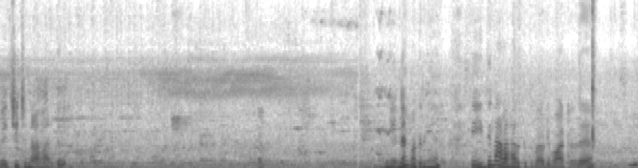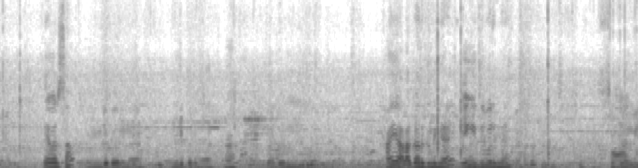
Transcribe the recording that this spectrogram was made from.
பெட்ஷீட்டுங்க அழகாக இருக்குது நீங்கள் என்ன பார்க்குறீங்க ஏய் இதெல்லாம் அழகாக இருக்குதுப்பா அப்படி மாட்டுறது. ஏ வருஷம் இங்க பாருங்க. இங்க பாருங்க. ஐய் அழகாக இருக்கு இல்லைங்க ஏங்க இது பாருங்க. சாமி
